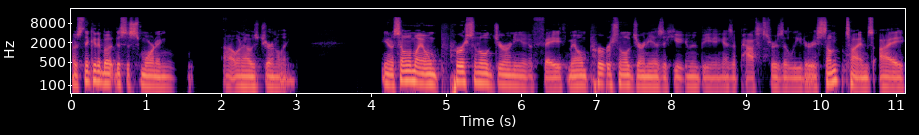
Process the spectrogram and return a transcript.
I was thinking about this this morning uh, when I was journaling you know some of my own personal journey of faith my own personal journey as a human being as a pastor as a leader is sometimes i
